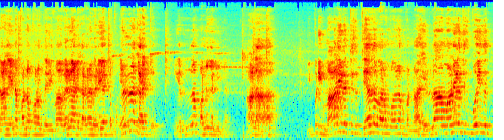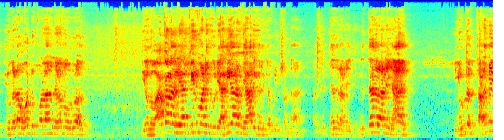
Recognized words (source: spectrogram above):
நாங்கள் என்ன பண்ண போகிறோம் தெரியுமா? வெளிநாட்டுக்காரனை வெளியேற்ற போ எல்லாம் கரெக்டு எல்லாம் பண்ணுங்க நீங்கள் ஆனால் இப்படி மாநிலத்துக்கு தேர்தல் வரும்போதெல்லாம் பண்ணால் எல்லா மாநிலத்துக்கும் போய் இந்த இவங்கெல்லாம் ஓட்டு போடலாம்னு நிலைமை உருவாகுது. இவங்க வாக்காளர் இல்லையா? தீர்மானிக்கக்கூடிய அதிகாரம் யாருக்கு இருக்குது அப்படின்னு சொன்னால் அது தேர்தல் ஆணையத்துக்கு இந்த தேர்தல் ஆணையம் யார்? நீங்கள் உள்ள தலைமை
